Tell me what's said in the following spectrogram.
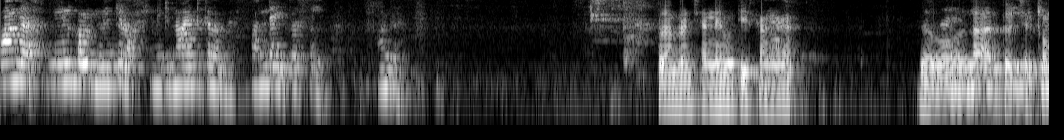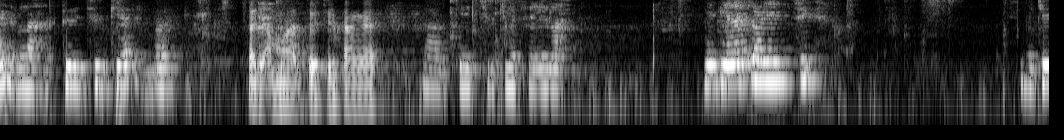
வாங்க மீன் குழம்பு வைக்கலாம். இன்னைக்கு ஞாயிற்றுக்கிழமை சண்டே ஸ்பெஷல் வாங்க. இப்போதான் ஃப்ரெண்ட்ஸ் எண்ணெய் ஊற்றிருக்காங்க எல்லாம் அறுத்து வச்சுருக்கோம். எல்லாம் அறுத்து வச்சிருக்கேன் இந்த. சரி அம்மா அறுத்து வச்சுருக்காங்க. நான் அறுத்து வச்சிருக்கேன் செய்யலாம். இன்னைக்கு லேட் ஆயிடுச்சு இன்னைக்கு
